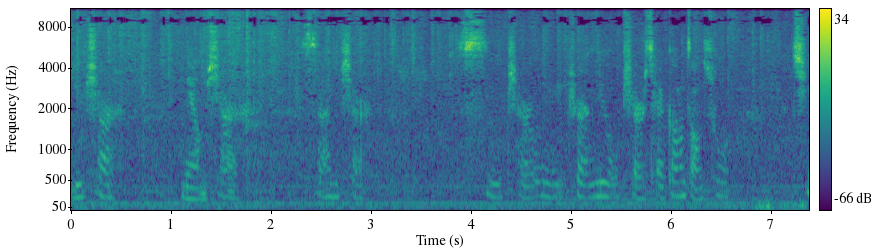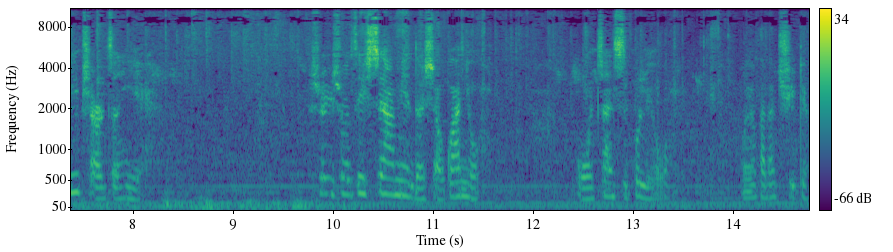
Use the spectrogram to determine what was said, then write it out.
一片儿、两片儿、三片儿、四片儿、五片儿、六片儿，才刚长出七片针叶。所以说这下面的小瓜扭我暂时不留，我要把它去掉。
